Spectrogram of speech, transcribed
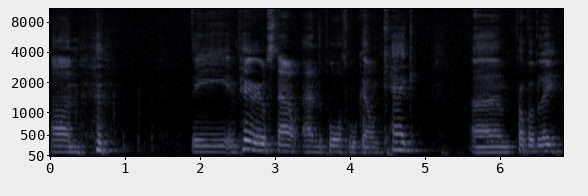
Um, The Imperial Stout and the Porter will go on keg, um, probably,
